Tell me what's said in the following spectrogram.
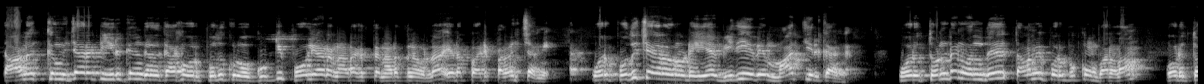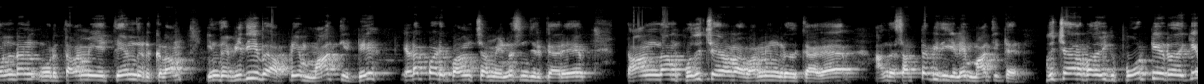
தனக்கு மெஜாரிட்டி இருக்குங்கிறதுக்காக ஒரு பொதுக்குழுவை கூட்டி போலியான நாடகத்தை நடத்தினவர் தான் எடப்பாடி பழனிசாமி. ஒரு பொதுச் செயலாளருடைய விதியவே மாத்திருக்காங்க ஒரு தொண்டன் வந்து தலைமை பொறுப்புக்கும் வரலாம். ஒரு தொண்டன் ஒரு தலைமையை தேர்ந்தெடுக்கலாம். இந்த விதியை அப்படியே மாத்திட்டு எடப்பாடி பழனிசாமி என்ன செஞ்சிருக்காரு? தான் தான் பொதுச் செயலாளர் வரணுங்கிறதுக்காக அந்த சட்ட விதிகளை மாத்திட்டார். பொதுச்செயலாளர் பதவிக்கு போட்டியிடுறதுக்கே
